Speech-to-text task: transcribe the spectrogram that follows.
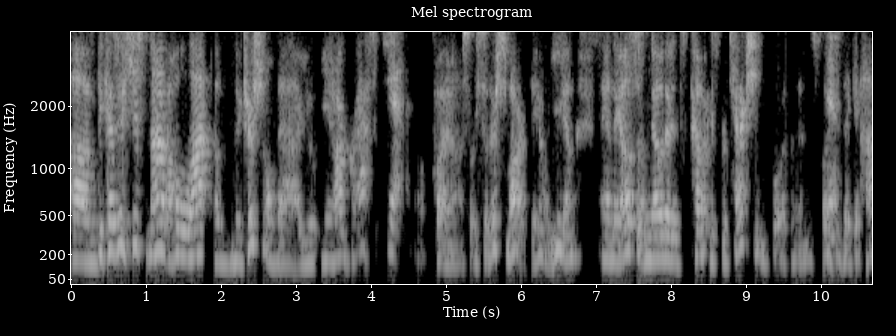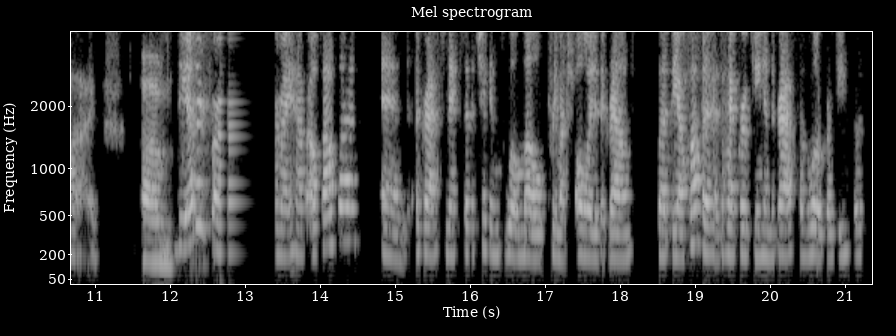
um, because there's just not a whole lot of nutritional value in our grasses. Yeah. Quite honestly. So they're smart. They don't eat them. And they also know that it's, co- it's protection for them. It's places they can hide. Um, The other farm I have alfalfa and a grass mix that the chickens will mow pretty much all the way to the ground. But the alfalfa has a high protein and the grass has a lower protein, so it's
